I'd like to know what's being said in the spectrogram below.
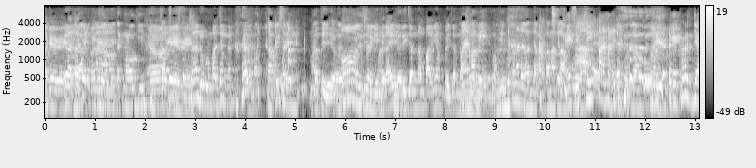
Oke oke. Ya, tapi- Oke. Nano teknologi. Oh, Tapi oke, listrik sana 24 jam kan? Tapi sering mati. Mati. juga. Oh, sering Dikirain dari jam 6 pagi sampai jam 6 Makanya sore. kami waktu itu kan ada kan Jakarta mati lampu. Kayak sip-sipan aja. Mati lampu. Kayak kerja.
